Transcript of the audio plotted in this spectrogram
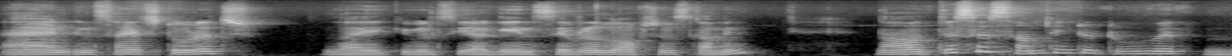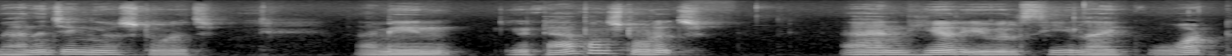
And inside storage like you will see again several options coming. Now this is something to do with managing your storage. I mean you tap on storage and here you will see like what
